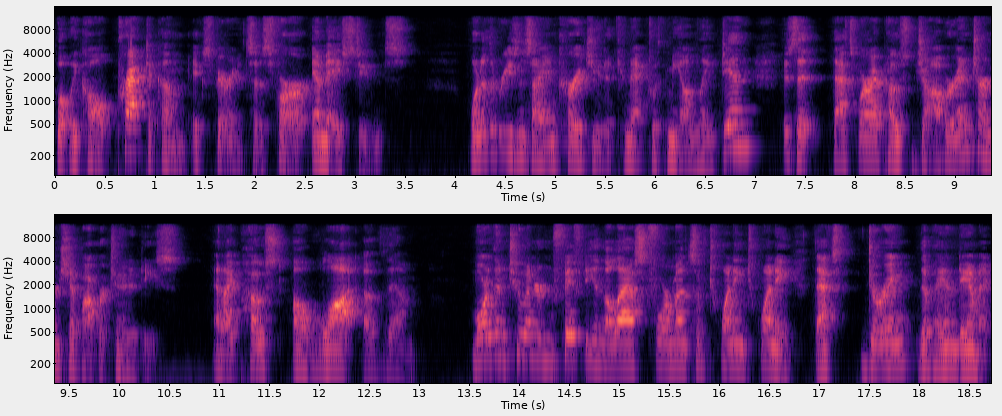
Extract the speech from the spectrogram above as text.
what we call practicum experiences for our MA students. One of the reasons I encourage you to connect with me on LinkedIn is that that's where I post job or internship opportunities. And I post a lot of them more than 250 in the last four months of 2020. That's during the pandemic.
